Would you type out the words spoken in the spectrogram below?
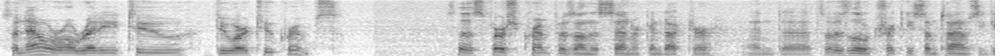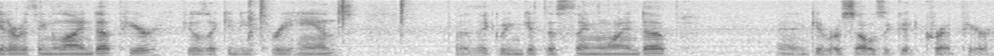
So now we're all ready to do our two crimps. So this first crimp is on the center conductor and uh, it's always a little tricky sometimes to get everything lined up here. Feels like you need three hands. But I think we can get this thing lined up and give ourselves a good crimp here.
